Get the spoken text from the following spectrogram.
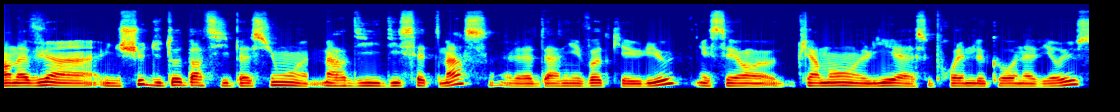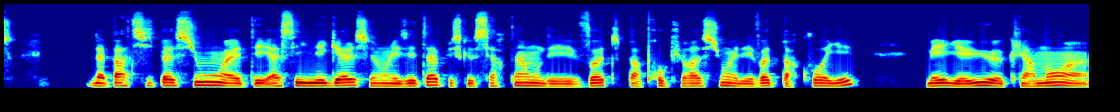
On a vu une chute du taux de participation euh, mardi 17 mars, le dernier vote qui a eu lieu, et c'est euh, clairement lié à ce problème de coronavirus. La participation a été assez inégale selon les États, puisque certains ont des votes par procuration et des votes par courrier, mais il y a eu euh, clairement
